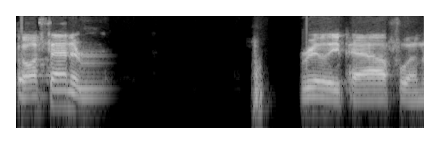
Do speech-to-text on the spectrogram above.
but I found it really powerful, and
